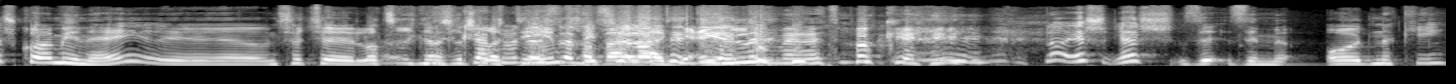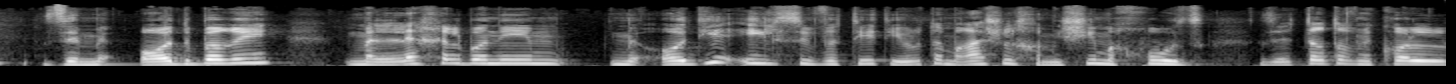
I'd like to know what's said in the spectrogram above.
יש כל מיני, אה, אני חושבת שלא צריך להיכנס לפרטים, חבל להגעיל. את אומרת, אוקיי. לא, יש, יש, זה, זה מאוד נקי, זה מאוד בריא, מלא חלבונים, מאוד יעיל סביבתית, יעילות המרה של 50 אחוז. זה יותר טוב מכל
